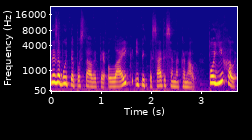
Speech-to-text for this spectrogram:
Не забудьте поставити лайк і підписатися на канал. Поїхали!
